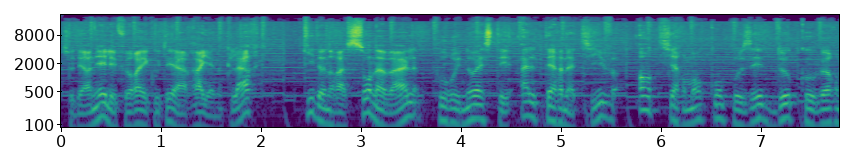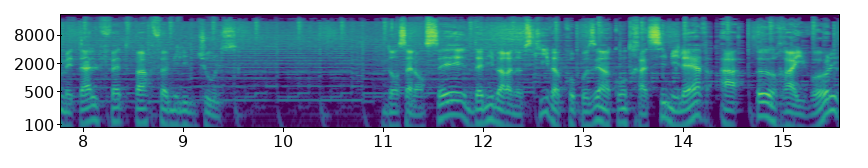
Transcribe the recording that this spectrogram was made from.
Ce dernier les fera écouter à Ryan Clark, qui donnera son aval pour une OST alternative entièrement composée de covers metal faites par Family Jules. Dans sa lancée, Danny Baranowski va proposer un contrat similaire à Arrival,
